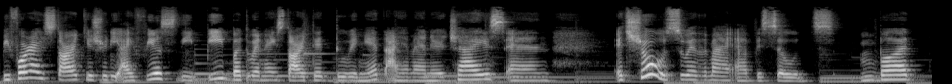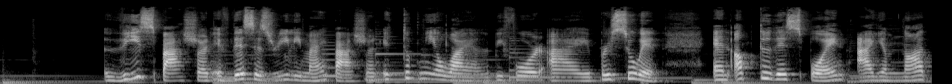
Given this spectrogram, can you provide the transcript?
before I start, usually I feel sleepy, but when I started doing it, I am energized and it shows with my episodes. But this passion, if this is really my passion, it took me a while before I pursue it. And up to this point, I am not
